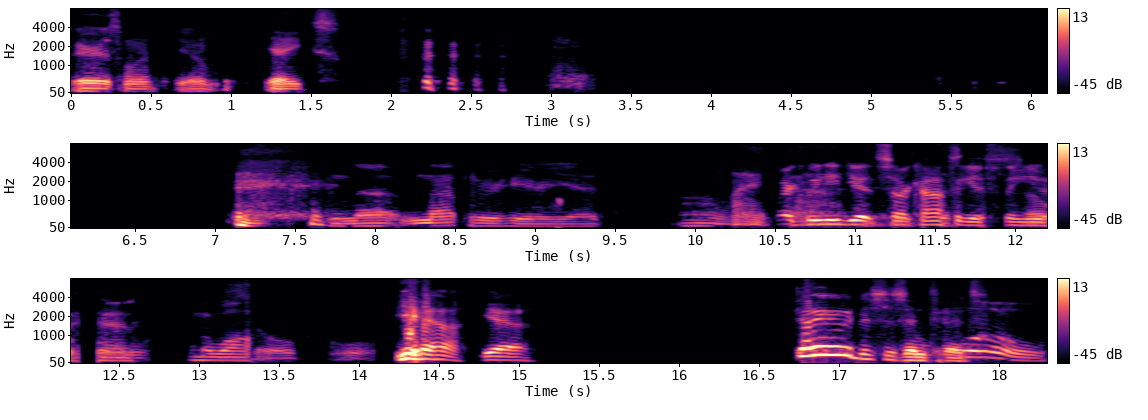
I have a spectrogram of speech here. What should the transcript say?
There is one. Yeah. Yikes. not not through here yet. Oh my Mark, we need you this sarcophagus thing you so had cool. on the wall. So cool. Yeah, yeah. Dude, this is intense. Whoa.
